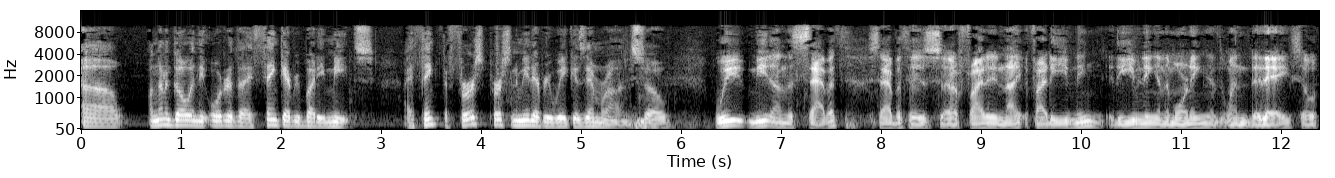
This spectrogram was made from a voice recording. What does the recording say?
uh, I'm going to go in the order that I think everybody meets. I think the first person to meet every week is Imran. So, We meet on the Sabbath. Sabbath is uh, Friday night, Friday evening. The evening and the morning is one day. So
